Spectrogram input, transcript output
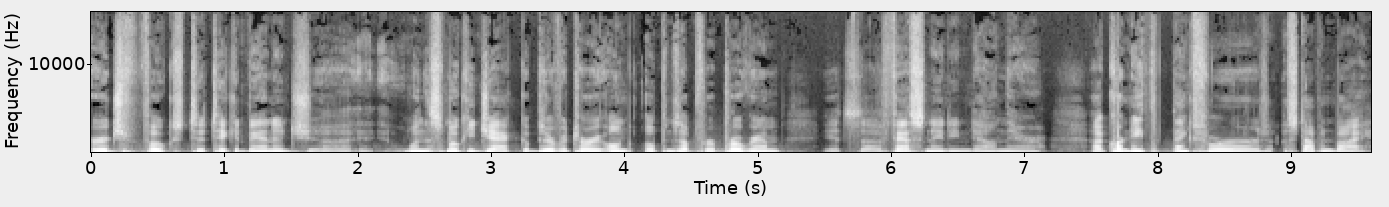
urge folks to take advantage uh, when the Smokey Jack Observatory opens up for a program. It's uh, fascinating down there. Uh, Courtney, th- thanks for stopping by.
